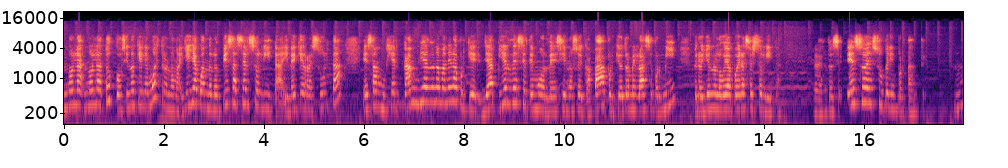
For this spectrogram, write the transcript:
no, la, no la toco, sino que le muestro nomás. Y ella cuando lo empieza a hacer solita y ve que resulta, esa mujer cambia de una manera porque ya pierde ese temor de decir no soy capaz porque otro me lo hace por mí, pero yo no lo voy a poder hacer solita. Entonces, eso es súper importante. ¿Mm?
